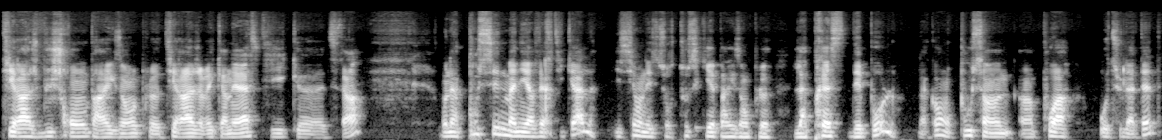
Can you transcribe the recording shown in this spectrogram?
tirage bûcheron par exemple, tirage avec un élastique, euh, etc. On a poussé de manière verticale. Ici, on est sur tout ce qui est par exemple la presse d'épaule. D'accord? On pousse un, poids au-dessus de la tête.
